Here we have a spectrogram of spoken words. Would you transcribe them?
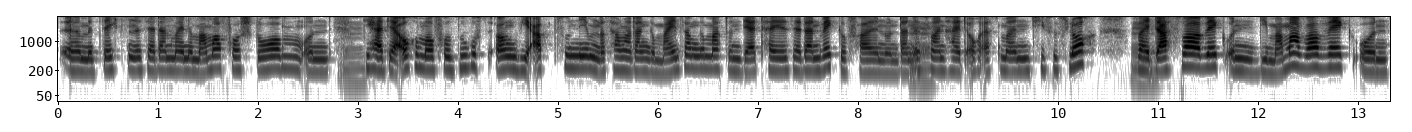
Äh, mit 16 ist ja dann meine Mama verstorben und mhm. die hat ja auch immer versucht, irgendwie abzunehmen. Das haben wir dann gemeinsam gemacht und der Teil ist ja dann weggefallen. Und dann mhm. ist man halt auch erstmal in ein tiefes Loch, weil mhm. das war weg und die Mama war weg und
